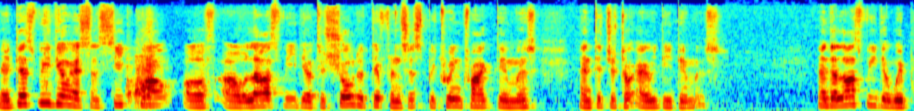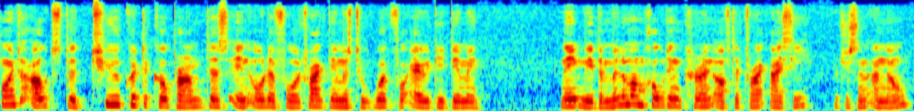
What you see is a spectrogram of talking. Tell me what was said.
Okay, this video is a sequel of our last video to show the differences between TRIAC dimmers and digital LED dimmers. In the last video, we pointed out the two critical parameters in order for TRIAC dimmers to work for LED dimming, namely the minimum holding current of the TRIAC IC, which is an unknown,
